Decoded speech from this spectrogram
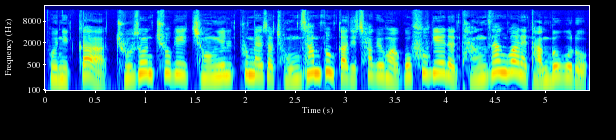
보니까 조선 초기 정일품에서 정삼품까지 착용하고 후기에는 당상관의 단복으로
